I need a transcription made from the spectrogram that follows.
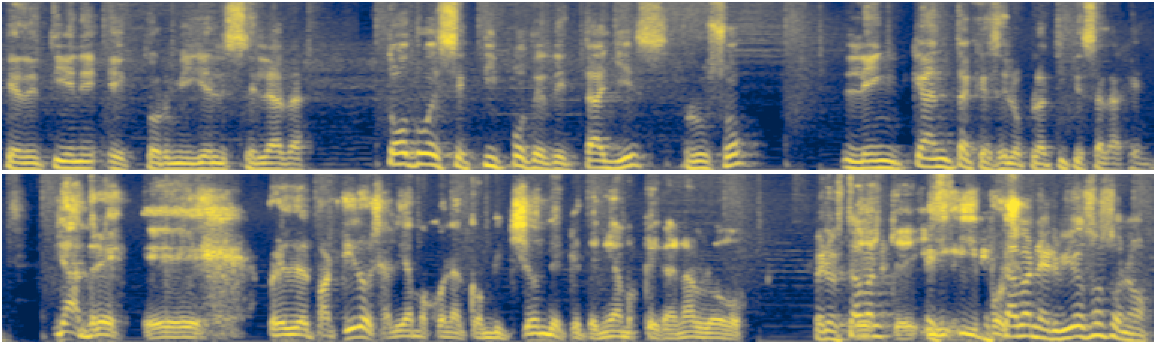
que detiene Héctor Miguel Celada todo ese tipo de detalles, Ruso, le encanta que se lo platiques a la gente. Ya, Andrés, eh, pero del partido salíamos con la convicción de que teníamos que ganarlo. Pero estaban, este, y, ¿estaban nerviosos o no?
